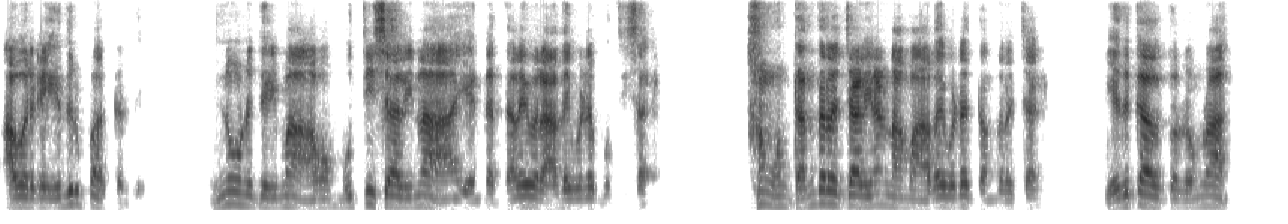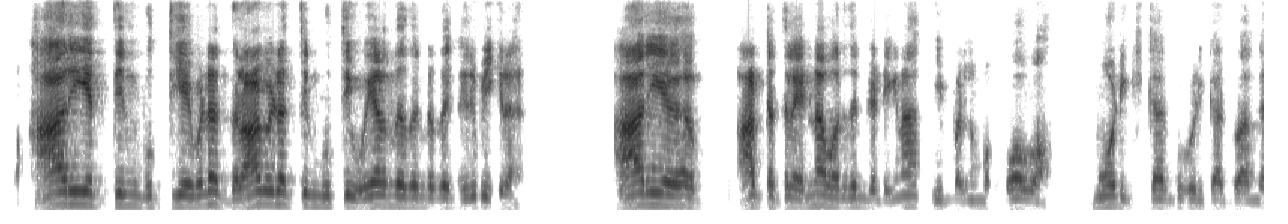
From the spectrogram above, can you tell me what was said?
அவர்கள் எதிர்பார்க்கிறது. இன்னொன்னு தெரியுமா? அவன் புத்திசாலினா எங்க தலைவர் அதை விட புத்திசாலி. அவன் தந்திரசாலினா நாம அதை விட தந்திரசாலி. எதுக்காக சொல்றோம்னா ஆரியத்தின் புத்தியை விட திராவிடத்தின் புத்தி உயர்ந்ததுன்றதை நிரூபிக்கிறார். ஆரிய ஆட்டத்துல என்ன வருதுன்னு கேட்டீங்கன்னா இப்ப நம்ம போவோம். மோடிக்கு கருப்பு கொடி காட்டுவாங்க.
